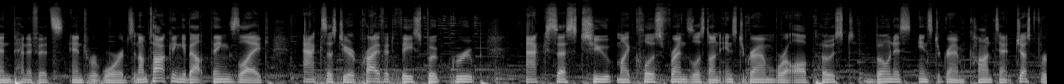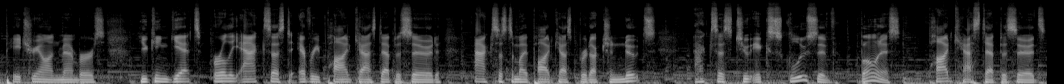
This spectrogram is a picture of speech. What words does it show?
and benefits and rewards. And I'm talking about things like access to your private Facebook group, access to my close friends list on Instagram, where I'll post bonus Instagram content just for Patreon members. You can get early access to every podcast episode, access to my podcast production notes, access to exclusive bonus podcast episodes.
